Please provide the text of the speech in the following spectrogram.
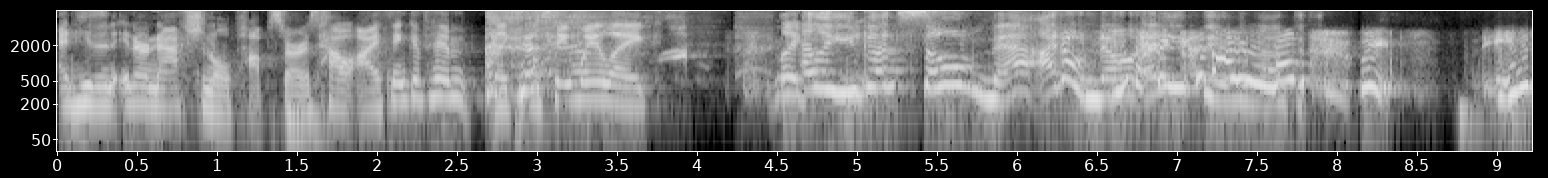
and he's an international pop star is how I think of him. Like the same way like like Ellie, you got so mad. I don't know anything I about love, this. wait, he was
